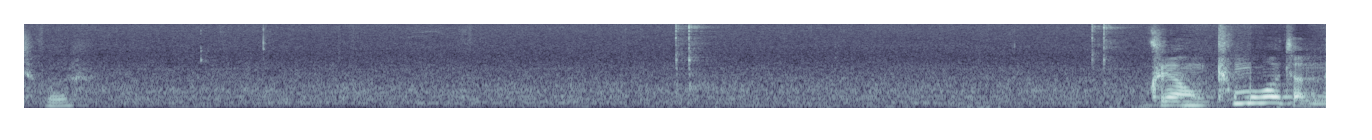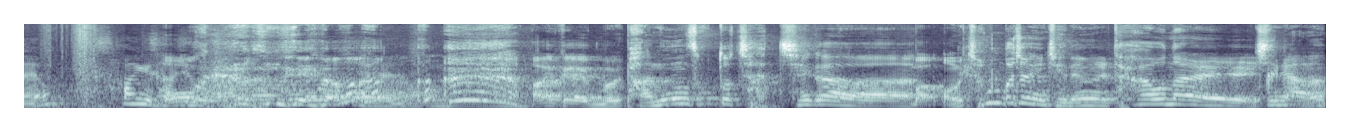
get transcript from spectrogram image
저걸 그냥 평범하지 않나요? 상위 45. 오, 그렇네요. 아, 그러니까 뭐 반응 속도 자체가 막 어, 천부적인 재능을 타고날지는 않아도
